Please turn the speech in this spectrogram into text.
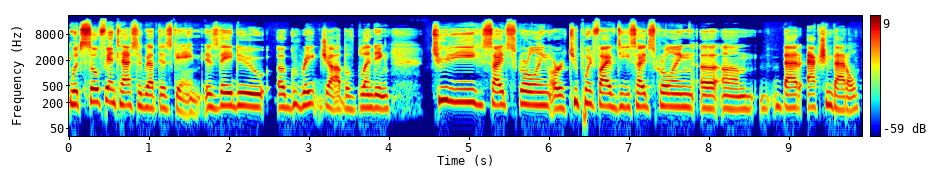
what's so fantastic about this game is they do a great job of blending 2D side scrolling or 2.5D side scrolling uh, um, bat- action battle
